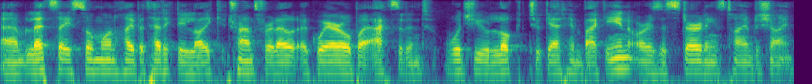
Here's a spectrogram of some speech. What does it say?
Um, let's say someone hypothetically like transferred out Aguero by accident. Would you look to get him back in, or is it Sterling's time to shine?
